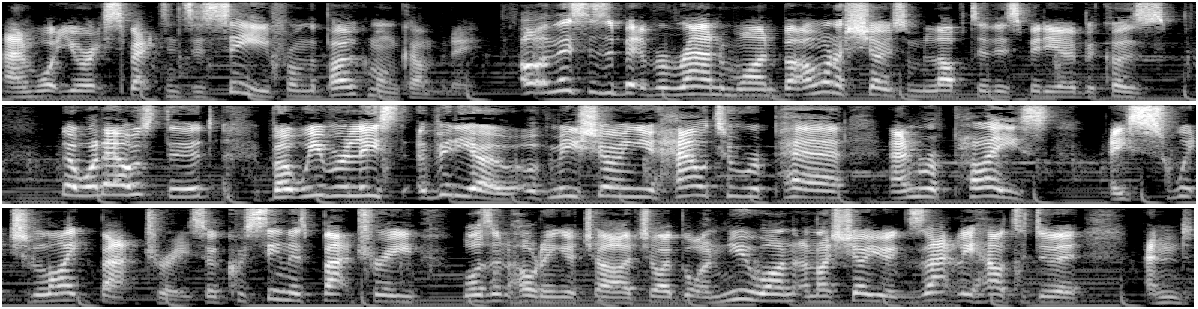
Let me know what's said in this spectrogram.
and what you're expecting to see from the Pokemon Company. Oh, and this is a bit of a random one, but I want to show some love to this video because no one else did. But we released a video of me showing you how to repair and replace a Switch Lite battery. So Christina's battery wasn't holding a charge, so I bought a new one and I show you exactly how to do it and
